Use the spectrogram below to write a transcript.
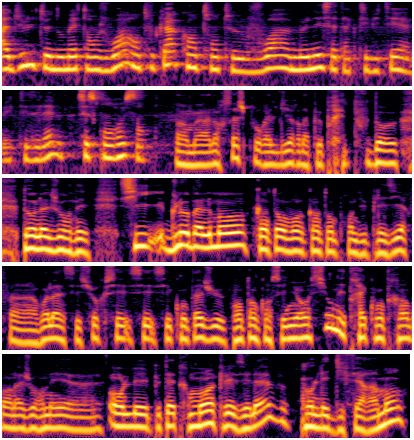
adultes, nous mettent en joie. En tout cas, quand on te voit mener cette activité avec tes élèves, c'est ce qu'on ressent. Non, mais alors ça, je pourrais le dire d'à peu près tout dans, la journée. Si globalement, quand on, prend du plaisir, enfin voilà, c'est sûr que c'est contagieux. En tant qu'enseignant aussi, on est très contraint dans la journée. Euh, on l'est peut-être moins que les élèves, on l'est différemment,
